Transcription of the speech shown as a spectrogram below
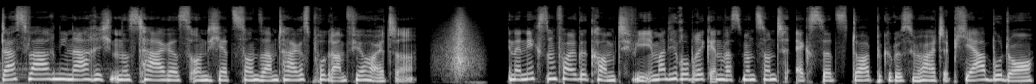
Das waren die Nachrichten des Tages und jetzt zu unserem Tagesprogramm für heute. In der nächsten Folge kommt wie immer die Rubrik Investments und Exits. Dort begrüßen wir heute Pierre Baudon,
